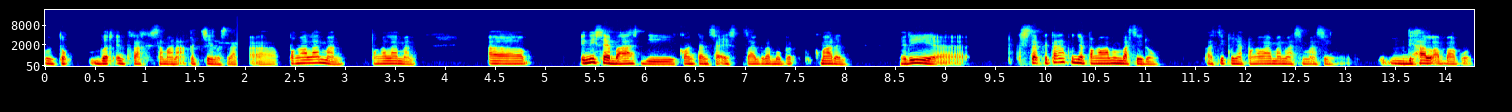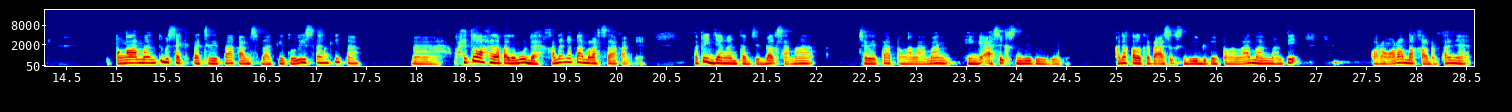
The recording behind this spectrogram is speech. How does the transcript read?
untuk berinteraksi sama anak kecil. Uh, pengalaman, pengalaman. Uh, ini saya bahas di konten saya Instagram kemarin. Jadi uh, setiap kita kan punya pengalaman pasti dong, pasti punya pengalaman masing-masing di hal apa pun. Pengalaman itu bisa kita ceritakan sebagai tulisan kita. Nah, itu hal yang paling mudah karena kita merasakannya. Tapi jangan terjebak sama cerita pengalaman hingga asik sendiri gitu. Karena kalau kita asik sendiri bikin pengalaman, nanti orang-orang bakal bertanya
